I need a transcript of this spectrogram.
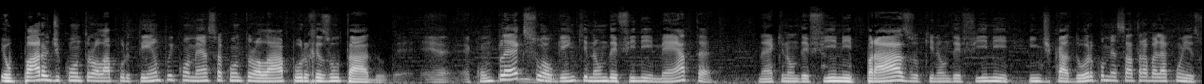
eu paro de controlar por tempo e começo a controlar por resultado. É, é complexo uhum. alguém que não define meta, né, que não define prazo, que não define indicador, começar a trabalhar com isso.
